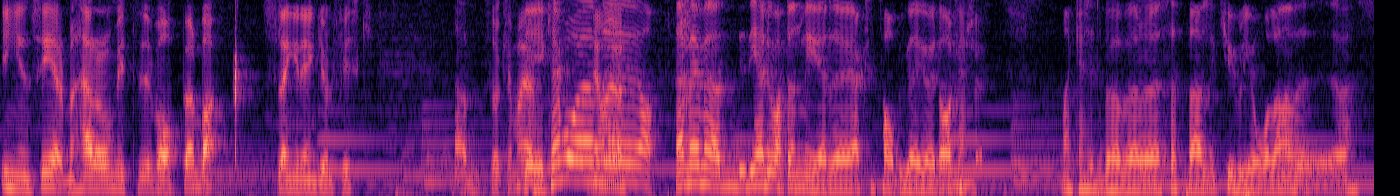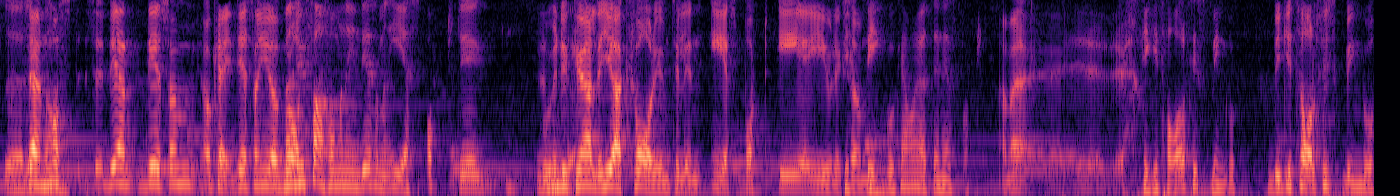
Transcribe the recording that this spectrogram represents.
ingen ser, men här har de mitt vapen bara. Slänger i en guldfisk. Ja, Så kan man det göra. kan vara en... Kan eh, ja. Nej, men jag menar, det hade varit en mer eh, acceptabel grej att göra idag kanske. Man kanske inte behöver eh, sätta kul i ålarna. s- Sen liksom. måste, det, det som, okej, det som gör bra. Men hur fan får man in det som en e-sport? Det Men du kan ju aldrig göra akvarium till en e-sport. E är ju liksom... Fiskbingo kan man göra till en e-sport. Ja, men, Digital fiskbingo. digital fiskbingo.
